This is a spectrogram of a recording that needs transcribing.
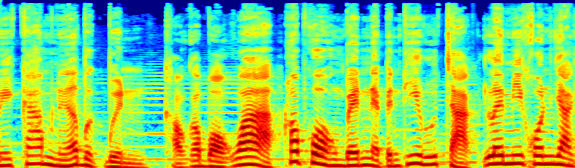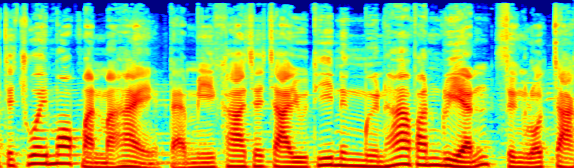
มีกล้ามเนื้อบึกบึน เขาก็บอกว่าครอบครัวของเบนเนี่ยเป็นที่รู้จัก เลยมีคนอยากจะช่วยมอบมันมาให้ แต่มีค่าใช้จ่ายอยู่ที่ 15,000 เหรียญซึ่งลดจาก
